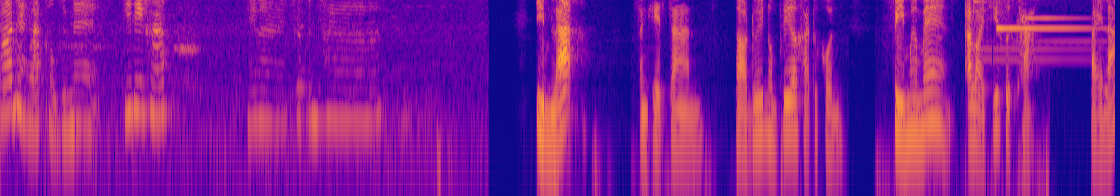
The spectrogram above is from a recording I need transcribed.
ทอดแห่งรักของคุณแม่ พี่ดีครับ บ๊ายบาย ขอบคุณค่ะๆอิ่มละ สังเกตจาน ต่อด้วยนมเปรี้ยวค่ะทุกคน ฝีมือแม่อร่อยที่สุดค่ะ ไปละ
